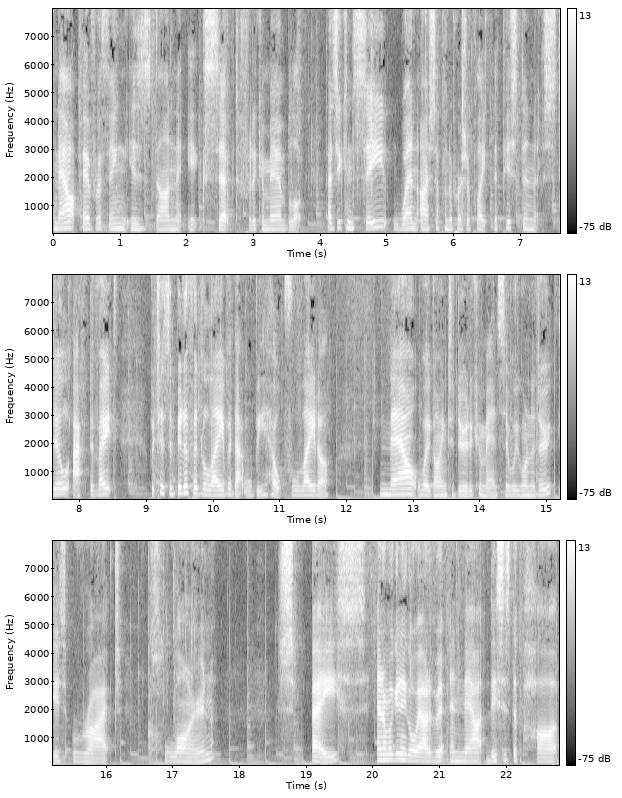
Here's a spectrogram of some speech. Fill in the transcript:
Now everything is done except for the command block. As you can see, when I step on the pressure plate, the piston still activates, which is a bit of a delay, but that will be helpful later. Now we're going to do the command. So we want to do is write clone space and we're going to go out of it and now this is the part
